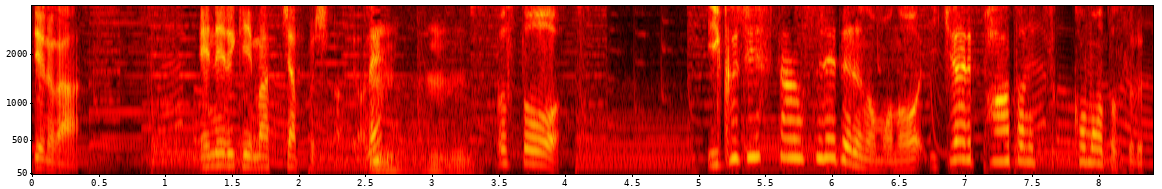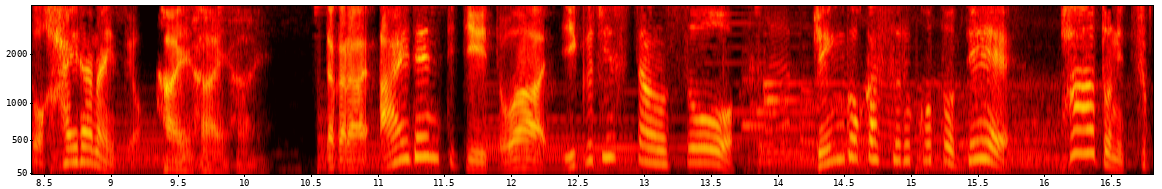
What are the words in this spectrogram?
ていうのがエネルギーマッチアップしますよね。うんうんうん、そうすると、エグジスタンスレベルのものをいきなりパートに突っ込もうとすると入らないんですよ。はいはいはい。だから、アイデンティティとは、エグジスタンスを言語化することで、パートに突っ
